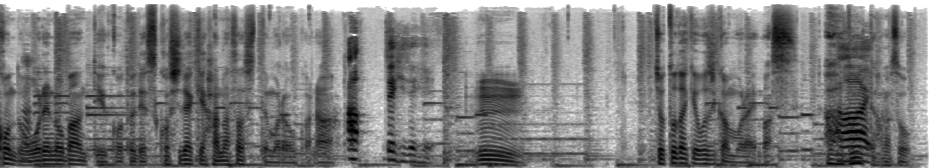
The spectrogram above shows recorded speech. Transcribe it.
今度俺の番っていうことで少しだけ話させてもらおうかな。あぜひぜひ。うん。ちょっとだけお時間もらいます。あはい。ーどうやって話そう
